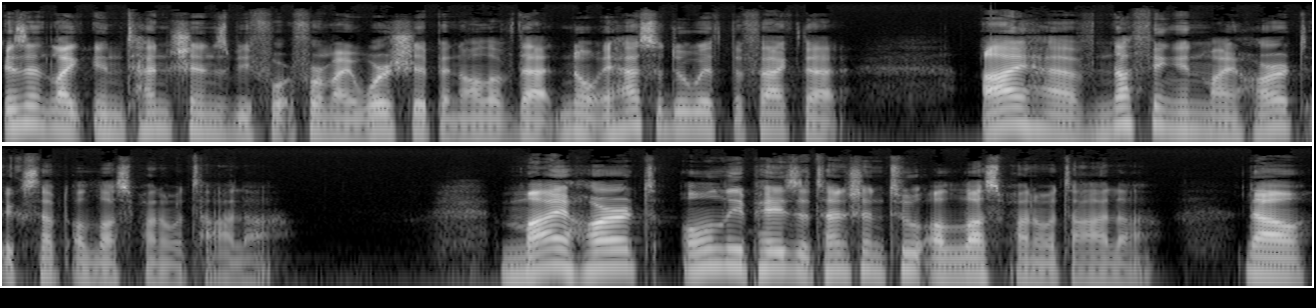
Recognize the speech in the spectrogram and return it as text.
isn't like intentions before for my worship and all of that. No, it has to do with the fact that I have nothing in my heart except Allah subhanahu wa ta'ala my heart only pays attention to Allah subhanahu wa ta'ala. Now,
